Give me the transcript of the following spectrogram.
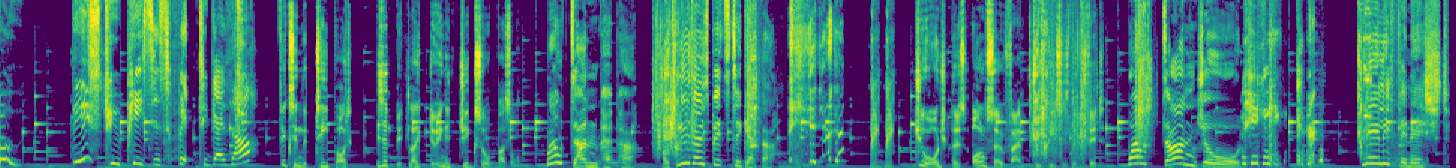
oh, these two pieces fit together. Fixing the teapot is a bit like doing a jigsaw puzzle. Well done, Peppa. I'll glue those bits together. George has also found two pieces that fit. Well done, George. Nearly finished.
